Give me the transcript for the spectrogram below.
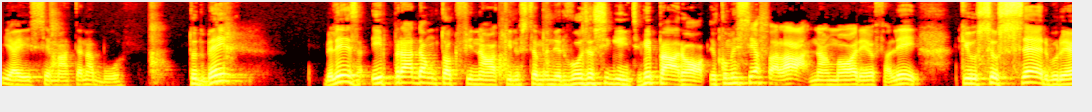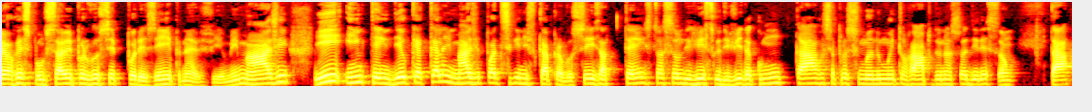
E aí você mata na boa. Tudo bem? Beleza? E para dar um toque final aqui no sistema nervoso é o seguinte, repara, ó, eu comecei a falar, na memória eu falei, que o seu cérebro é o responsável por você, por exemplo, né, ver uma imagem e entender o que aquela imagem pode significar para vocês, até em situação de risco de vida, como um carro se aproximando muito rápido na sua direção, tá?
